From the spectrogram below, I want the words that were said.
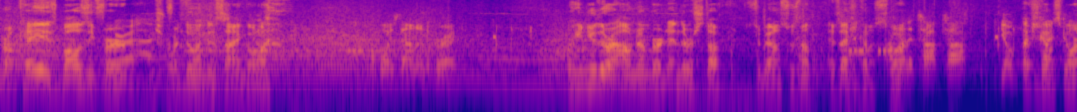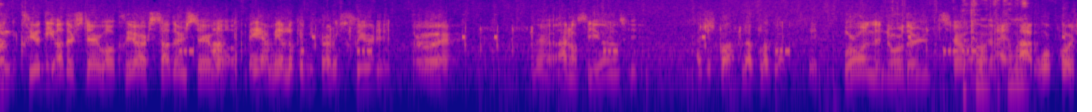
Bro, K is ballsy for an for doing this. I ain't gonna psycho. lie. My boy's down in the gray. But he knew they were outnumbered and they were stuck. To be honest, it was not. It's actually kind of smart. I'm on the smart. top top. Yo, Actually, guys, kinda go smart. in, clear the other stairwell. Clear our southern I'm, stairwell. I'm here. I'm here. Look at me, Curtis. Cleared it. Where, where? Okay, I don't see you. I don't see you. I just brought. Look, look, look. See? We're on the northern stairwell. Come on, come on. right, we'll push.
